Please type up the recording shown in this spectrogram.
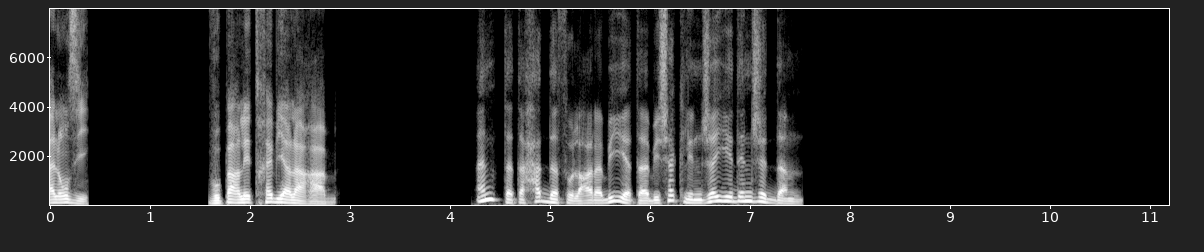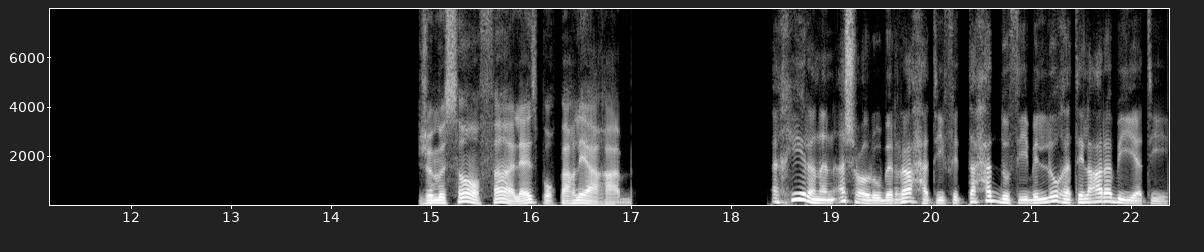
Allons-y. Vous parlez très bien l'arabe. أنت تتحدث العربية بشكل جيد جدا. Je me sens enfin à l'aise pour parler arabe. أخيرا أشعر بالراحة في التحدث باللغة العربية.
